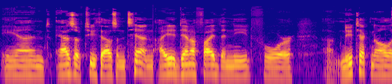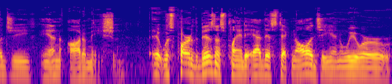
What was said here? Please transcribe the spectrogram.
And as of 2010, I identified the need for um, new technology and automation it was part of the business plan to add this technology, and we were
